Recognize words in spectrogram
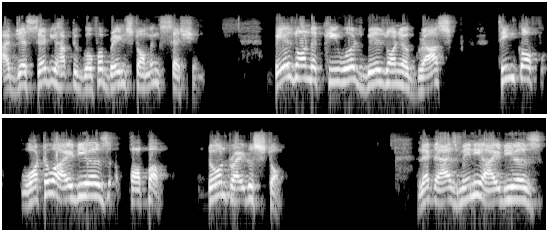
I've just said you have to go for brainstorming session. Based on the keywords, based on your grasp, think of whatever ideas pop up. Don't try to stop. Let as many ideas,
